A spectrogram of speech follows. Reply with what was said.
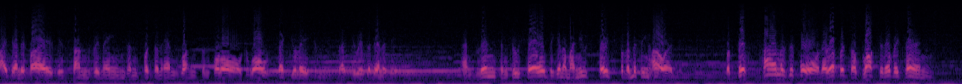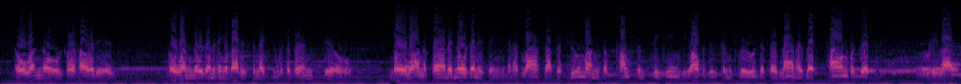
identifies his son's remains, and puts an end once and for all to all speculations as to his identity. And Lynch and Truchell begin a minute search for the missing Howard. But this time as before, their efforts are blocked at every turn. No one knows where Howard is. No one knows anything about his connection with the burned still. No one apparently knows anything, and at last, after two months of constant seeking, the officers conclude that their man has left town for good, relaxed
